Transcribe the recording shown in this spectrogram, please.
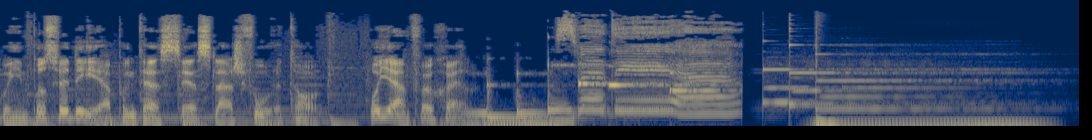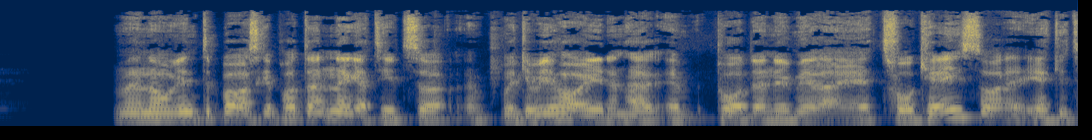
Gå in på swedea.se företag och jämför själv. Men om vi inte bara ska prata negativt så brukar vi ha i den här eh, podden numera eh, två case. Och EQT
